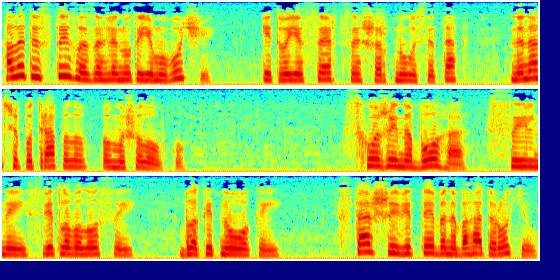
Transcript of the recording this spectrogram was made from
Але ти встигла заглянути йому в очі, і твоє серце шарпнулося так, неначе потрапило в мишоловку. Схожий на Бога, сильний, світловолосий, блакитноокий, старший від тебе на багато років,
